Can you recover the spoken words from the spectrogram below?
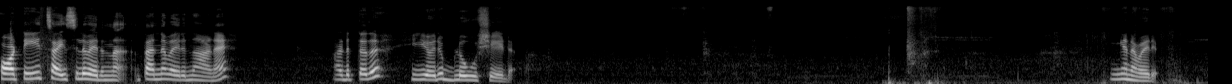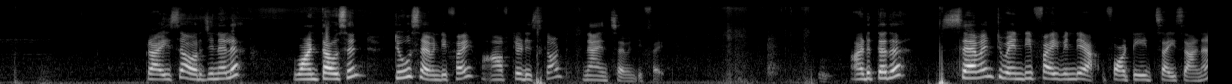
ഫോർട്ടി എയ്റ്റ് സൈസിൽ വരുന്ന തന്നെ വരുന്നതാണ്. അടുത്തത് ഈ ഒരു ബ്ലൂ ഷെയ്ഡ് ഇങ്ങനെ വരും. Price original one thousand two seventy five after discount nine seventy five അടുത്തത് സെവൻ ട്വന്റി ഫൈവിന്റെ ഫോർട്ടി എയ്റ്റ് സൈസാണ്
